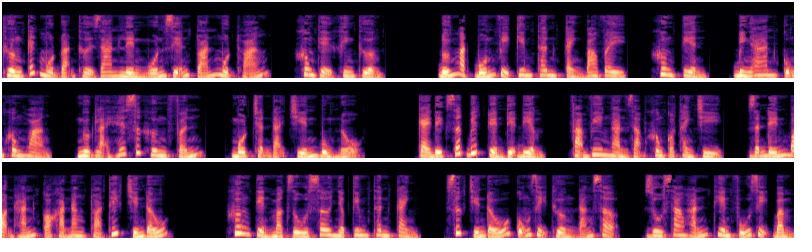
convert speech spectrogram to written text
thường cách một đoạn thời gian liền muốn diễn toán một thoáng, không thể khinh thường. Đối mặt bốn vị kim thân cảnh bao vây, khương tiền bình an cũng không hoảng, ngược lại hết sức hưng phấn, một trận đại chiến bùng nổ. Kẻ địch rất biết tuyển địa điểm, phạm vi ngàn dặm không có thành trì, dẫn đến bọn hắn có khả năng thỏa thích chiến đấu Khương Tiền mặc dù sơ nhập kim thân cảnh, sức chiến đấu cũng dị thường đáng sợ. Dù sao hắn thiên phú dị bẩm,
